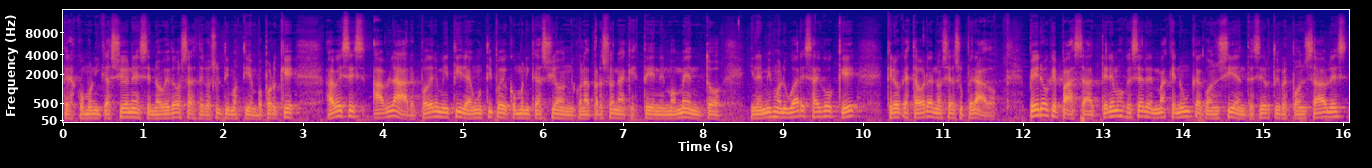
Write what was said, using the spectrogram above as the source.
de las comunicaciones novedosas de los últimos tiempos, porque a veces hablar, poder emitir algún tipo de comunicación con la persona que esté en el momento y en el mismo lugar es algo que creo que hasta ahora no se ha superado. Pero ¿qué pasa? Tenemos que ser más que nunca conscientes, ¿cierto? y responsables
